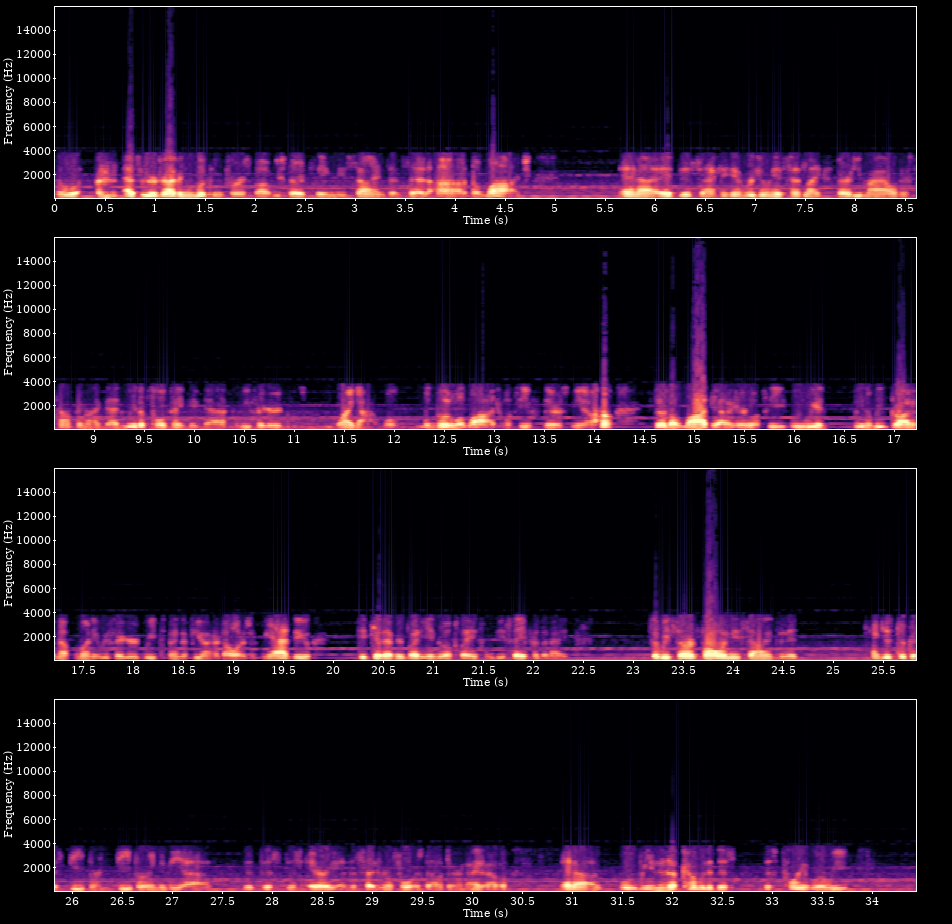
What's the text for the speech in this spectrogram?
So as we were driving looking for a spot, we started seeing these signs that said uh, the lodge. And uh, it, it's, I think originally it said like 30 miles or something like that. We had a full tank of gas, and we figured, why not? We'll, we'll go to a lodge. We'll see if there's, you know, there's a lodge out here. We'll see. We, we had, you know, we brought enough money. We figured we'd spend a few hundred dollars if we had to to get everybody into a place and be safe for the night. So we started following these signs, and it it just took us deeper and deeper into the uh, this this area, the federal forest out there in Idaho, and uh, we ended up coming to this this point where we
